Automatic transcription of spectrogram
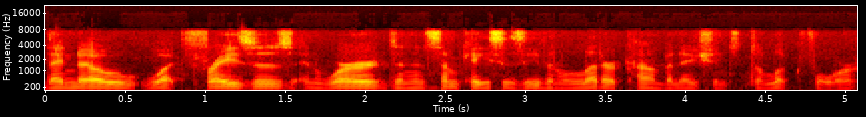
they know what phrases and words, and in some cases, even letter combinations to look for.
